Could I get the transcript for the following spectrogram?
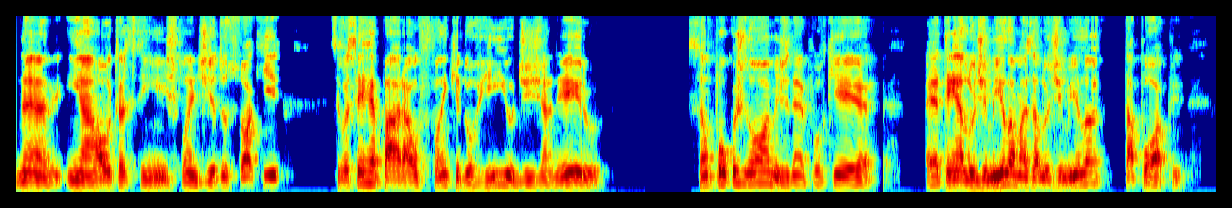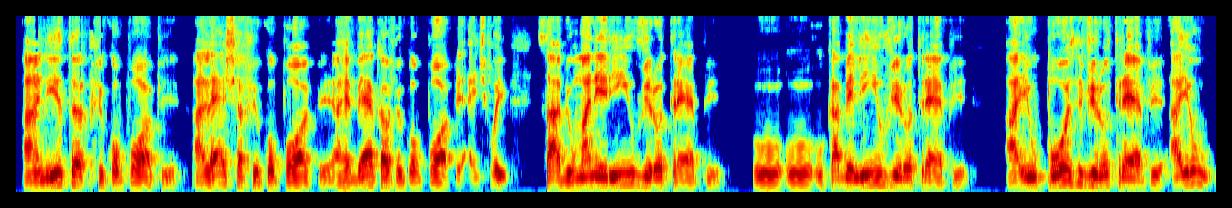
né, em alta, assim, expandido, só que se você reparar o funk do Rio de Janeiro, são poucos nomes, né? Porque é, tem a Ludmilla, mas a Ludmilla tá pop. A Anitta ficou pop. A Lesha ficou pop. A Rebeca ficou pop. A gente foi, sabe, o Maneirinho virou trap. O, o, o Cabelinho virou trap. Aí o Pose virou trap. Aí eu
